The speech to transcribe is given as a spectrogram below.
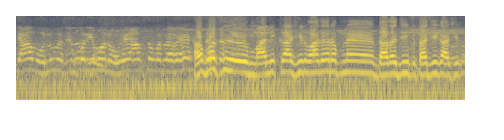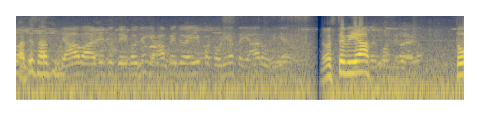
क्या बोलूँ मैं सुपर ह्यूमन हो गए आप तो मतलब है। अब बस मालिक का आशीर्वाद है और अपने दादाजी पिताजी का आशीर्वाद है साथ में। क्या बात है तो देखो जी यहाँ पे जो है ये पकौड़ियाँ तैयार हो रही है। नमस्ते भैया। तो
